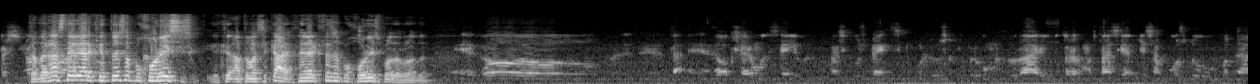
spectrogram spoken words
περσινό. Καταρχάς θέλει αρκετές αποχωρήσεις. Από τα βασικά, θέλει αρκετές αποχωρήσεις πρώτα-πρώτα. Εδώ, ε, τα- εδώ ξέρουμε ότι θέλει βασικούς παίκτες και πολλούς από το προηγούμενο Φεβρουάριο και τώρα έχουμε φτάσει φτάσει αρχές Αυγούστου κοντά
